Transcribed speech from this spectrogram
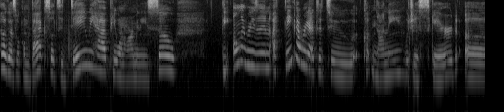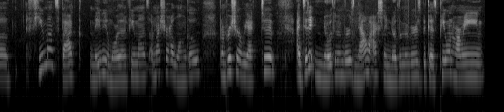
Hello guys, welcome back. So today we have P1 Harmony. So the only reason I think I reacted to Nani, which is Scared, uh, a few months back, maybe more than a few months. I'm not sure how long ago, but I'm pretty sure I reacted to it. I didn't know the members. Now I actually know the members because P1 Harmony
